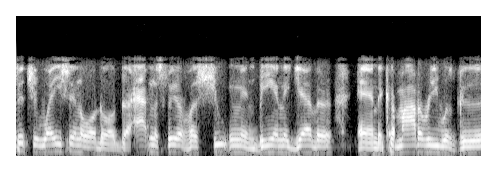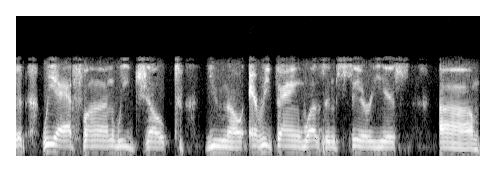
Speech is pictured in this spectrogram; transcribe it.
situation or the the atmosphere of us shooting and being together and the camaraderie was good. We had fun. We joked. You know, everything wasn't serious. Um,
